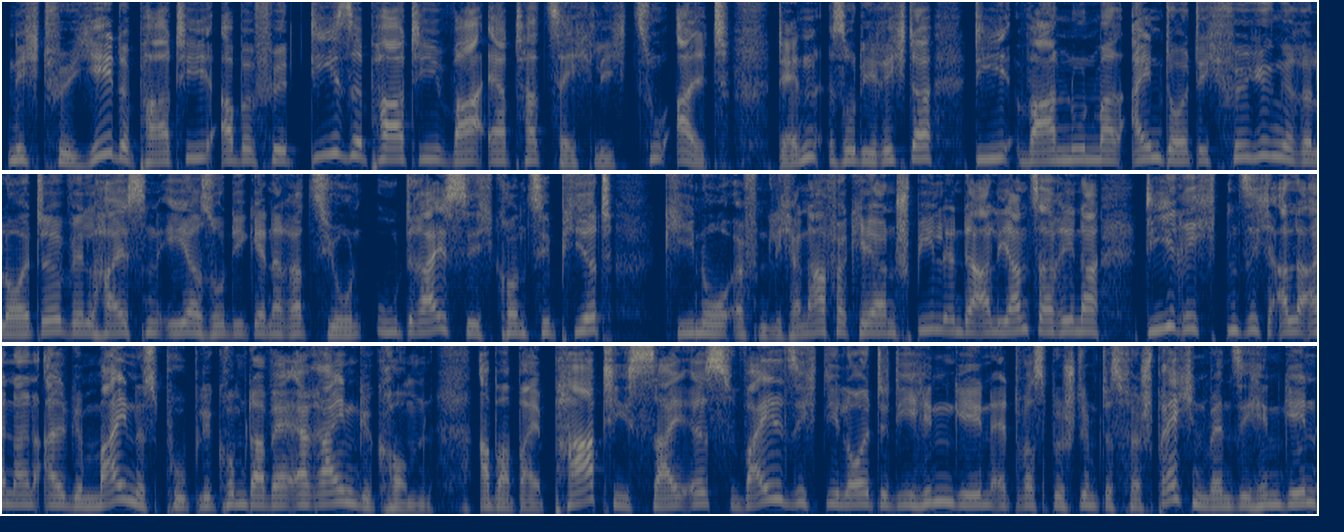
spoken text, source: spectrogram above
nicht für jede Party, aber für diese Party war er tatsächlich zu alt. Denn, so die Richter, die waren nun mal eindeutig für jüngere Leute, will heißen eher so die Generation U30 konzipiert, Kino, öffentlicher Nahverkehr, ein Spiel in der Allianz Arena, die richten sich alle an ein allgemeines Publikum, da wäre er reingekommen. Aber bei Partys sei es, weil sich die Leute, die hingehen, etwas Bestimmtes versprechen, wenn sie hingehen,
